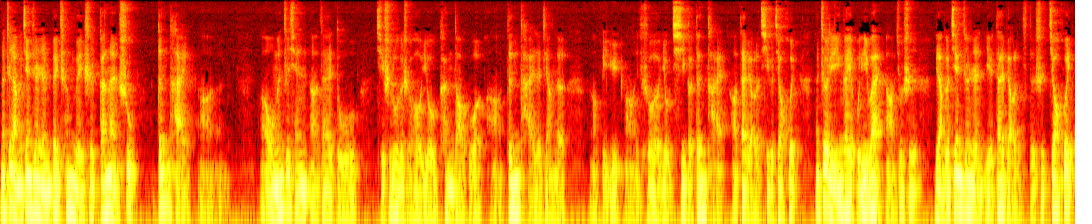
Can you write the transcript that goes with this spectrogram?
那这两个见证人被称为是橄榄树、灯台啊。啊，我们之前啊在读启示录的时候有看到过啊灯台的这样的啊比喻啊，说有七个灯台啊代表了七个教会，那这里应该也不例外啊，就是两个见证人也代表了的是教会，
